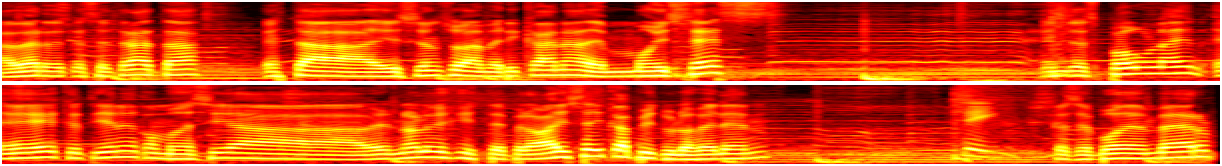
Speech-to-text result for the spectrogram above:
a ver de qué se trata. Esta edición sudamericana de Moisés in the Spotlight, eh, que tiene, como decía, no lo dijiste, pero hay seis capítulos, Belén, Sí. que se pueden ver.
